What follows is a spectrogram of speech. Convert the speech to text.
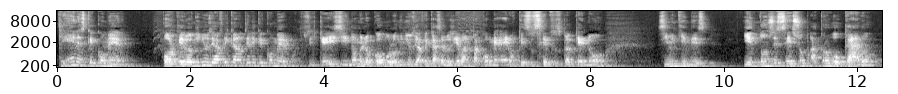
Tienes que comer. Porque los niños de África no tienen que comer. Bueno, ¿y qué? Y si no me lo como, los niños de África se los llevan para comer. ¿O qué sucede? Pues claro que no. ¿Sí me entiendes? Y entonces eso ha provocado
